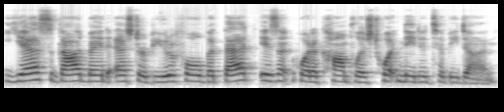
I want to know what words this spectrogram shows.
yes, God made Esther beautiful, but that isn't what accomplished what needed to be done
